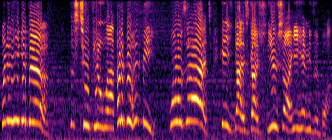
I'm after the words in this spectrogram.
When did he get there? There's two people left. How did Bill hit me? What was that? He, guys, guys, you saw he hit me to the block.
